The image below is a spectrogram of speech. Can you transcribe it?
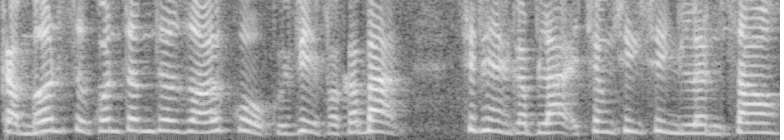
Cảm ơn sự quan tâm theo dõi của quý vị và các bạn. Xin hẹn gặp lại trong chương trình lần sau.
